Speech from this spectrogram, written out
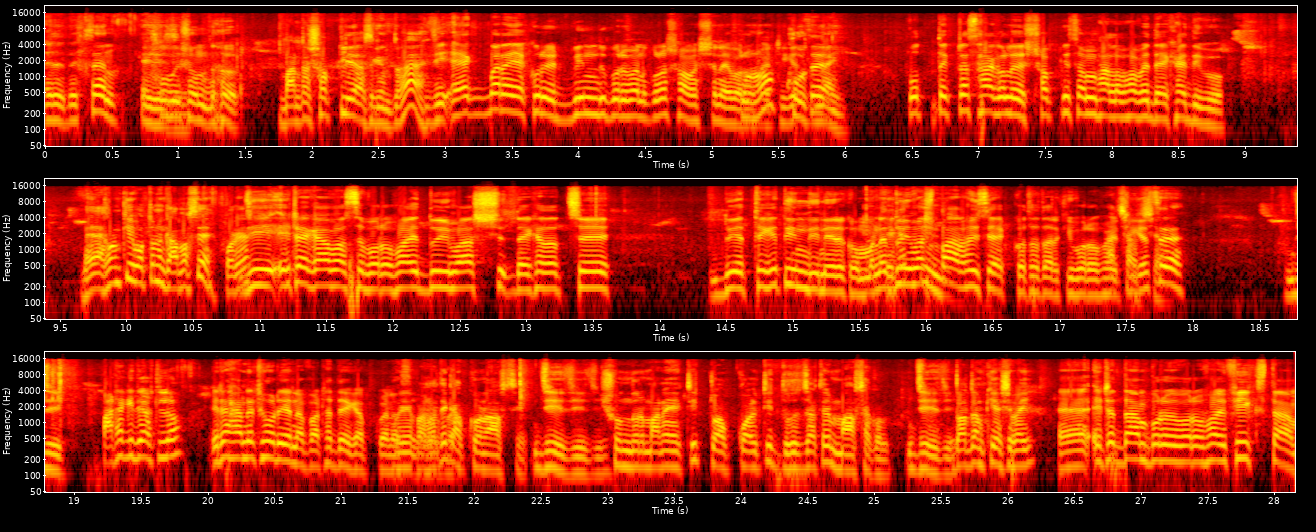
এই যে দেখছেন খুবই সুন্দর। বানটা সব ক্লিয়ার আছে কিন্তু হ্যাঁ? জি একবারে একুরেট বিন্দু পরিমাণ কোনো সমস্যা নেই বলো ঠিক আছে? প্রত্যেকটা ছাগলের সবকিছু আমি ভালোভাবে দেখাই দিব। ভাই এখন কি বর্তমানে গাব আছে জি এটা গাব আছে বড় ভাই দুই মাস দেখা যাচ্ছে থেকে তিন দিন এরকম। মানে দুই মাস পার হয়েছে এক কথা তার কি বড় ভাই আচ্ছা, ঠিক আচ্ছা। আছে? জি। পাঠা কি আসলো? এটা হান্ড্রেড হরিয়ানা পাঠা দিয়ে কাপ করা পাঠা দিয়ে পাঠাতে কাপ করানো আছে। জি জি জি। সুন্দর মানে একটি টপ কোয়ালিটি দুধ জাতের মা ছাগল জি জি। দরদাম কি আছে ভাই? এটার দাম পড়বে বড় ভাই ফিক্স দাম।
